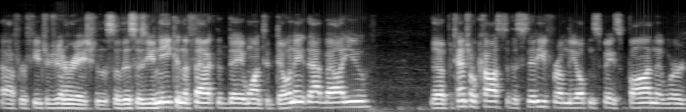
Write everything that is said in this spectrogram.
uh, for future generations. So this is unique in the fact that they want to donate that value. The potential cost to the city from the open space bond that we're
